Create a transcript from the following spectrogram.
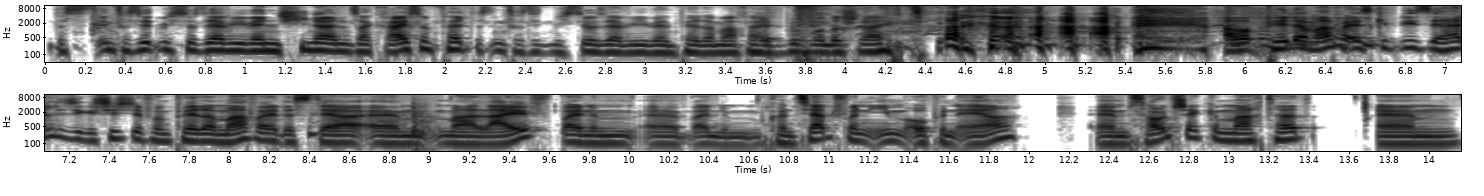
das interessiert mich so sehr, wie wenn China in Sack Reis umfällt, das interessiert mich so sehr, wie wenn Peter Maffay ein Buch unterschreibt. Aber Peter Maffay, es gibt diese herrliche Geschichte von Peter Maffay, dass der ähm, mal live bei einem, äh, bei einem Konzert von ihm, Open Air, ähm, Soundcheck gemacht hat. Ähm,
